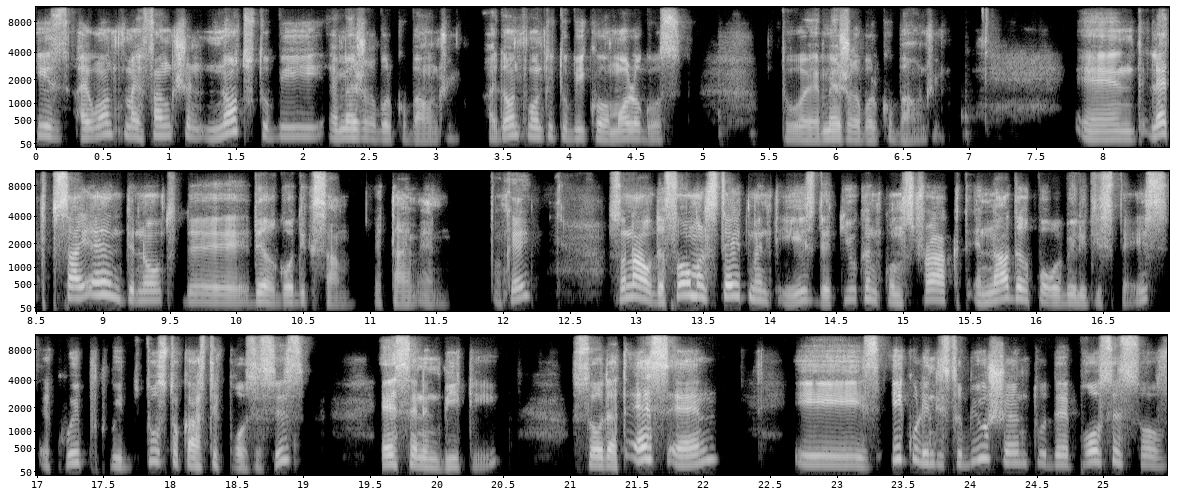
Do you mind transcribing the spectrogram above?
is I want my function not to be a measurable coboundary. I don't want it to be cohomologous to a measurable coboundary. And let psi n denote the, the ergodic sum at time n, okay? So now the formal statement is that you can construct another probability space equipped with two stochastic processes, Sn and Bt, so that Sn is equal in distribution to the process of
